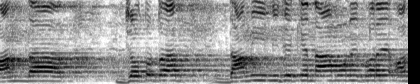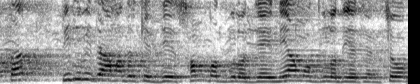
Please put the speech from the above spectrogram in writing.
বান্দা যতটা দামি নিজেকে না মনে করে, অর্থাৎ পৃথিবীতে আমাদেরকে যে সম্পদগুলো, যে নিয়ামতগুলো দিয়েছেন, চোখ,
